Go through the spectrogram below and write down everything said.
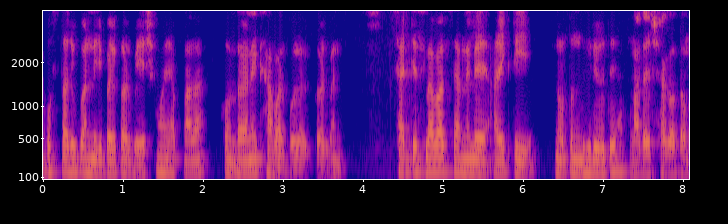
অবস্থার উপর নির্ভর করবে এ সময় আপনারা কোন ধরনের খাবার প্রয়োগ করবেন। সাইট্রাস লাভার চ্যানেলে আরেকটি নতুন ভিডিওতে আপনাদের স্বাগতম।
